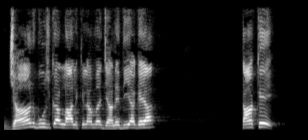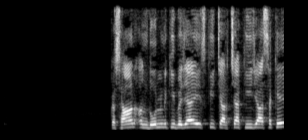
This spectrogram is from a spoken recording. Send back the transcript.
जानबूझकर लाल किला में जाने दिया गया, ताकि किसान आंदोलन की बजाय इसकी चर्चा की जा सके।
